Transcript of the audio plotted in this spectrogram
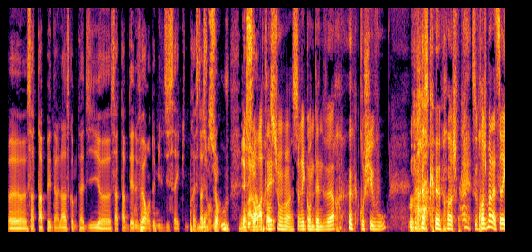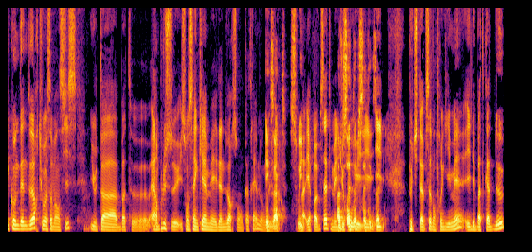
Euh, ça tapait Dallas, comme tu as dit, euh, ça tape Denver en 2010 avec une prestation Bien sûr. de ouf. bien sûr, Alors après- attention, hein, série contre Denver, accrochez-vous. Parce que franchement, parce que franchement, la série contre Denver, tu vois, ça va en 6. Utah bat. euh, Et en plus, euh, ils sont 5e et Denver sont 4e. Donc, exact, Il sweet. n'y a pas upset, mais Upset, du coup, upset, il- il- petit upset entre guillemets, il les bat 4-2.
